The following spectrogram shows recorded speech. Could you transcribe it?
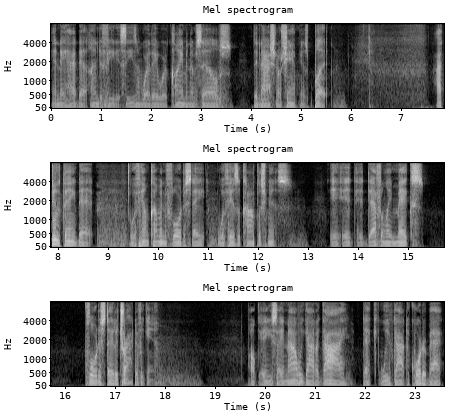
and they had that undefeated season where they were claiming themselves the national champions. But I do think that with him coming to Florida State, with his accomplishments, it it, it definitely makes Florida State attractive again. Okay, you say now we got a guy that we've got the quarterback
